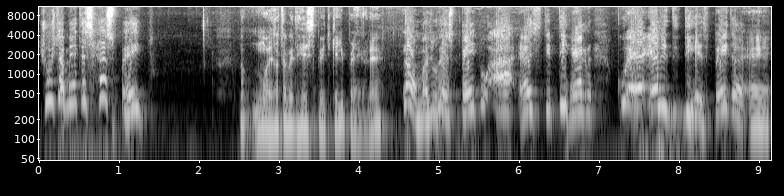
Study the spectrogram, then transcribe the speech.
justamente esse respeito. Não, é exatamente respeito que ele prega, né? Não, mas o respeito a, a esse tipo de regra. É, ele de, respeito é,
